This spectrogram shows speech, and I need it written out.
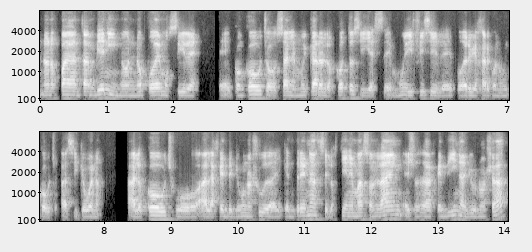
no nos pagan tan bien y no, no podemos ir eh, con coach o salen muy caros los costos y es eh, muy difícil poder viajar con un coach. Así que bueno, a los coach o a la gente que uno ayuda y que entrena, se los tiene más online, ellos de Argentina y uno allá.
